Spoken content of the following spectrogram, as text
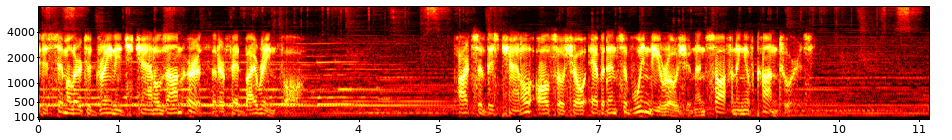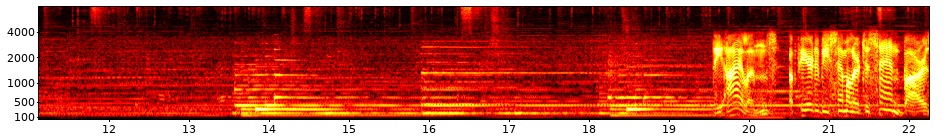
It is similar to drainage channels on Earth that are fed by rainfall. Parts of this channel also show evidence of wind erosion and softening of contours. The islands appear to be similar to sandbars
